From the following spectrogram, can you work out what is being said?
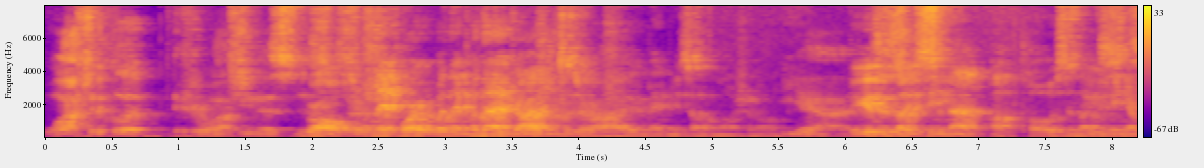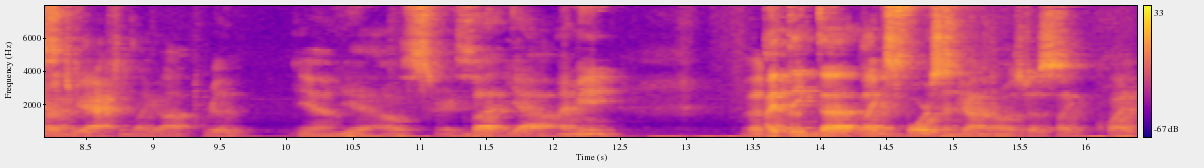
watch the clip if you're watching this. this Bro, when they put when they put that drive into their eye, it made me so emotional. yeah, Because it's like just- seeing that up close and like seeing everyone's reaction like that really. Yeah, Yeah, that was crazy. But yeah, I mean, but I think that like sports in general is just like quite.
